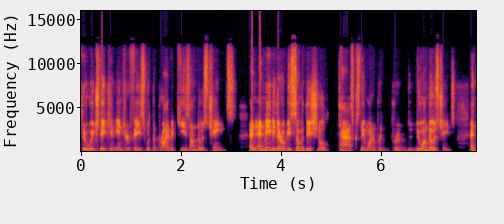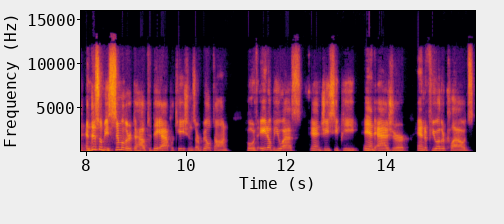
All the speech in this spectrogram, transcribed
through which they can interface with the private keys on those chains and and maybe there will be some additional tasks they want to pr- pr- do on those chains and and this will be similar to how today applications are built on both aws and gcp and azure and a few other clouds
